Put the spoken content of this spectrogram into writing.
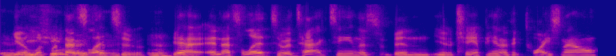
you know, look what that's led to. Yeah. Yeah, and that's led to a tag team that's been, you know, champion, I think twice now,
